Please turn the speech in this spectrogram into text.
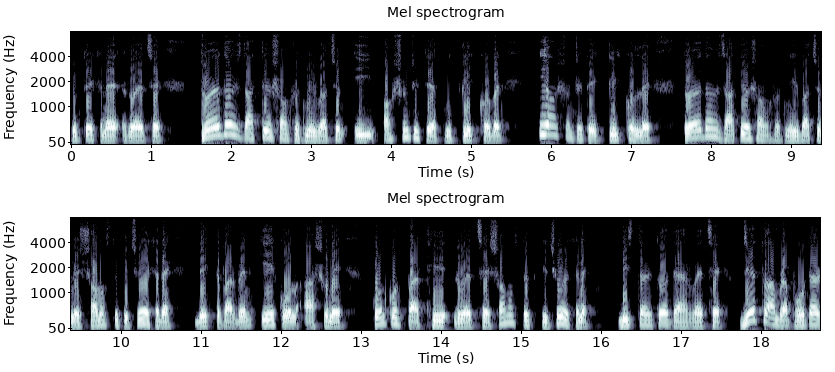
কিন্তু এখানে রয়েছে। ত্রয়োদশ জাতীয় সংসদ নির্বাচন, এই অপশনটিতে আপনি ক্লিক করবেন। এই অপশনটিতে ক্লিক করলে ত্রয়োদশ জাতীয় সংসদ নির্বাচনের সমস্ত কিছু এখানে দেখতে পারবেন। কে কোন আসনে কোন কোন প্রার্থী রয়েছে, সমস্ত কিছু এখানে বিস্তারিত দেওয়া রয়েছে। যেহেতু আমরা ভোটার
